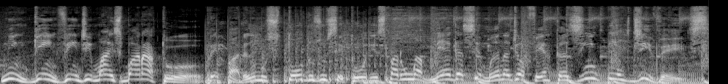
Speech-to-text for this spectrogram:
Ninguém vende mais barato. Preparamos todos os setores para uma mega semana de ofertas imperdíveis.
